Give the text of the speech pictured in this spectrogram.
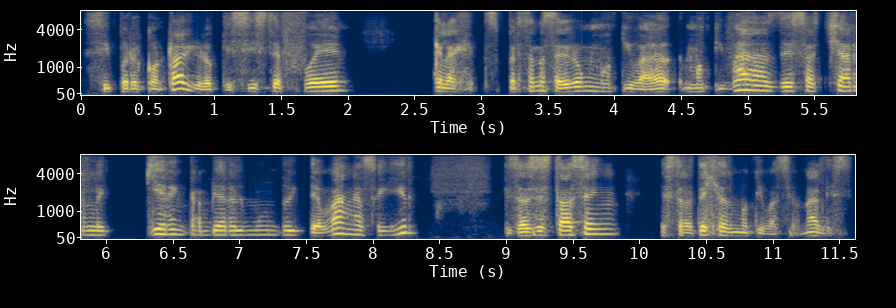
Si por el contrario lo que hiciste fue que las personas salieron motivadas de esa charla, quieren cambiar el mundo y te van a seguir, quizás estás en estrategias motivacionales.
